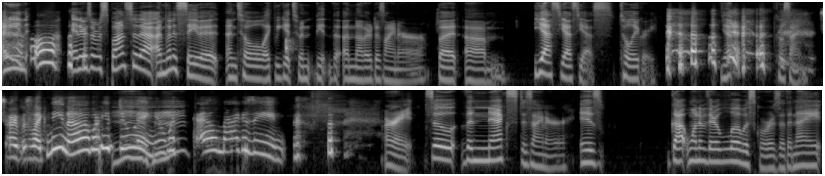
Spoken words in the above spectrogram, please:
I mean, oh, and there's a response to that. I'm gonna save it until like we get to an, the, the, another designer. But um, yes, yes, yes, totally agree. Yep. Cosign. So I was like, Nina, what are you doing? You're with Mhm. Elle magazine. All right. So the next designer is got one of their lowest scores of the night,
